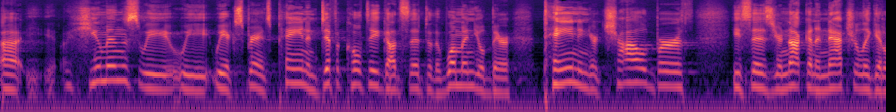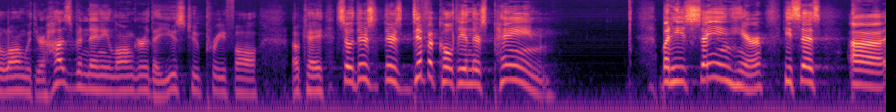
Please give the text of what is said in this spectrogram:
Uh, humans, we, we, we experience pain and difficulty. God said to the woman, You'll bear pain in your childbirth. He says, You're not going to naturally get along with your husband any longer. They used to pre fall. Okay? So there's, there's difficulty and there's pain. But he's saying here, He says, uh,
